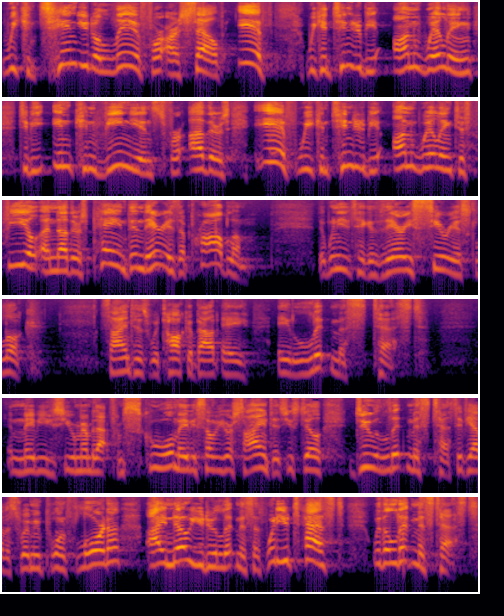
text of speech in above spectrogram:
we continue to live for ourselves, if we continue to be unwilling to be inconvenienced for others, if we continue to be unwilling to feel another's pain, then there is a problem that we need to take a very serious look. Scientists would talk about a, a litmus test. And maybe you remember that from school. Maybe some of you are scientists. You still do litmus tests. If you have a swimming pool in Florida, I know you do litmus tests. What do you test with a litmus test?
